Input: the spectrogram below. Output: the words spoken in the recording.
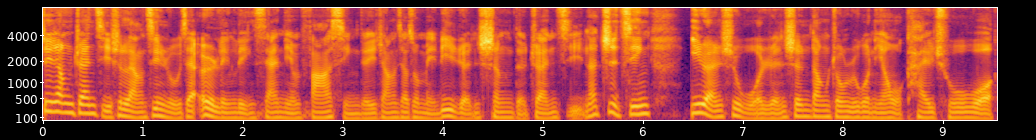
这张专辑是梁静茹在二零零三年发行的一张叫做《美丽人生》的专辑，那至今。依然是我人生当中，如果你要我开出我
